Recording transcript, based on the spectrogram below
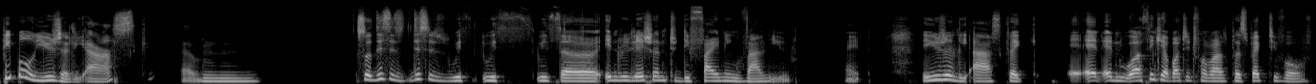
people usually ask. Um, so this is this is with with with uh, in relation to defining value, right? They usually ask like, and, and we're thinking about it from a perspective of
